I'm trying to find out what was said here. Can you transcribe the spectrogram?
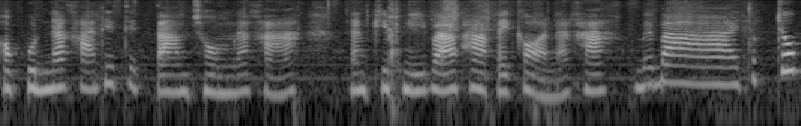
ขอบคุณนะคะที่ติดตามชมนะคะงั้นคลิปนี้ป้าพาไปก่อนนะคะ บ๊ายบาย จุ๊บ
